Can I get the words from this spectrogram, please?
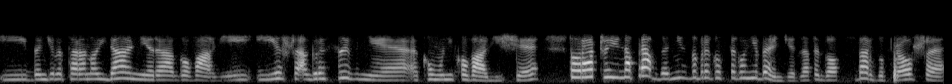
i będziemy paranoidalnie reagowali i jeszcze agresywnie komunikowali się, to raczej naprawdę nic dobrego z tego nie będzie. Dlatego bardzo proszę,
